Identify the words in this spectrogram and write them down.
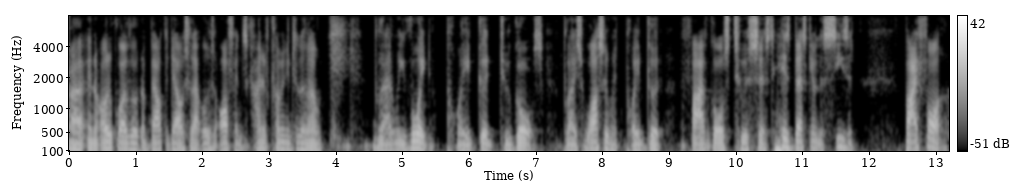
uh, in an article I wrote about the Dallas Rattlers offense kind of coming into their own. Bradley Voigt played good, two goals. Bryce Wasserman played good, five goals, two assists. His best game of the season, by far.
